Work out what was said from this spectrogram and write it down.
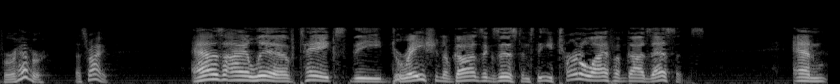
Forever. That's right. As I live takes the duration of God's existence, the eternal life of God's essence, and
